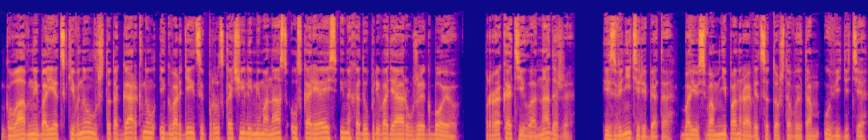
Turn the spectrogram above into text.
Главный боец кивнул, что-то гаркнул, и гвардейцы проскочили мимо нас, ускоряясь и на ходу приводя оружие к бою. Прокатило, надо же. Извините, ребята, боюсь, вам не понравится то, что вы там увидите.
